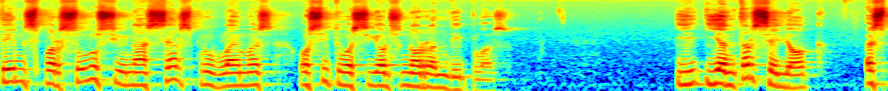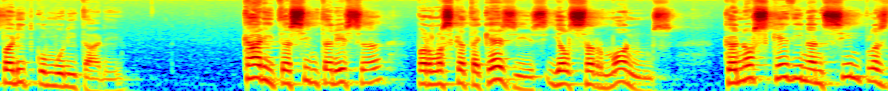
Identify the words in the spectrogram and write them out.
temps per solucionar certs problemes o situacions no rendibles. I, i en tercer lloc, esperit comunitari. Càritas s'interessa per les catequesis i els sermons, que no es quedin en simples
